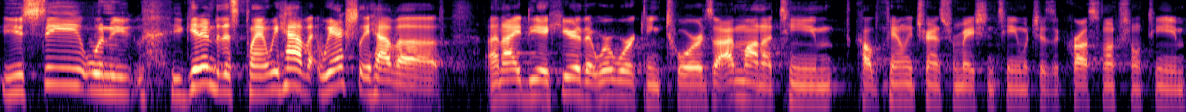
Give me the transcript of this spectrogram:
you see, when you, you get into this plan, we, have, we actually have a, an idea here that we're working towards. I'm on a team called Family Transformation Team, which is a cross functional team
